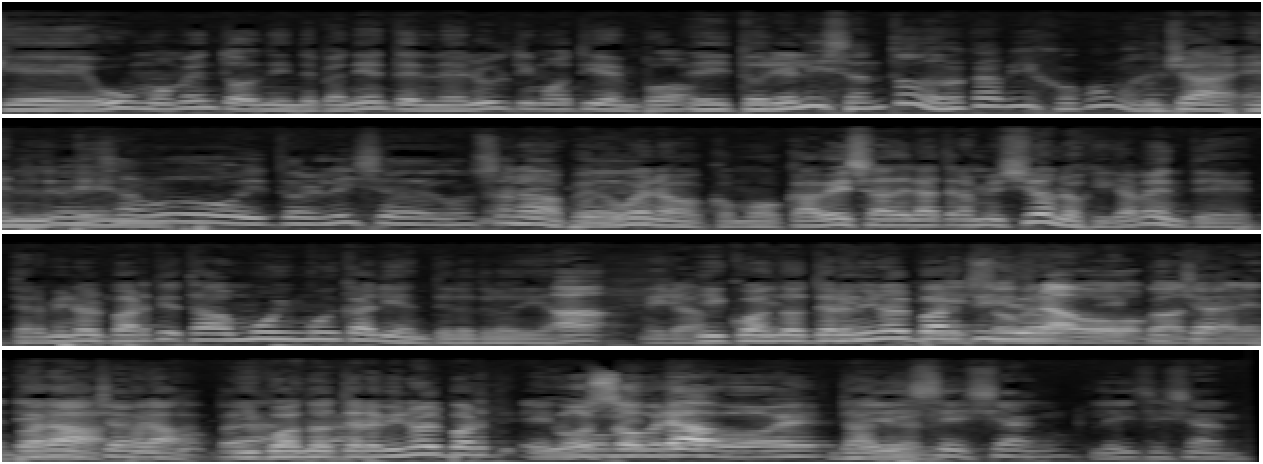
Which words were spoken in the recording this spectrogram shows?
que hubo un momento donde Independiente en el último tiempo. Editorializan todo acá, viejo, ¿cómo es? Escuchá, en- Editorializa en- vos, editorializa No, Gonzalo. no, después- pero bueno, como cabeza de la transmisión, lógicamente, terminó el partido, estaba muy, muy caliente el otro día. Ah, mirá. Y cuando terminó el partido. Y sos bravo vos cuando te calentás. pará, pará. pará, y cuando pará. terminó el partido. En un momento, Dale, Le dale. dice Jean, le dice Jean.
